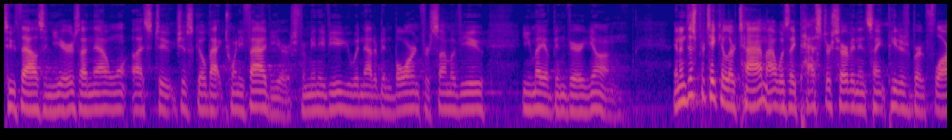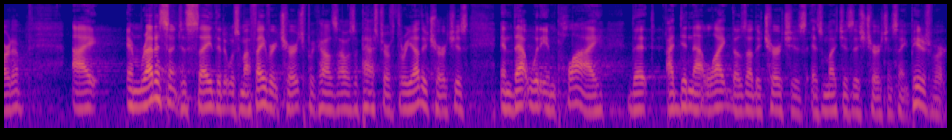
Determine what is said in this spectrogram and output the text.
2,000 years, I now want us to just go back 25 years. For many of you, you would not have been born. For some of you, you may have been very young. And in this particular time, I was a pastor serving in St. Petersburg, Florida. I am reticent to say that it was my favorite church because I was a pastor of three other churches, and that would imply that I did not like those other churches as much as this church in St. Petersburg.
